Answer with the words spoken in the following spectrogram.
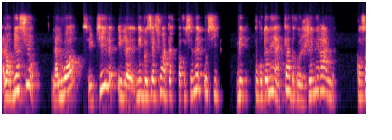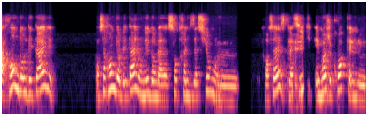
Alors bien sûr, la loi, c'est utile, et la négociation interprofessionnelle aussi, mais pour donner un cadre général. Quand ça rentre dans le détail, quand ça rentre dans le détail, on est dans la centralisation euh, française classique, et moi je crois qu'elle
